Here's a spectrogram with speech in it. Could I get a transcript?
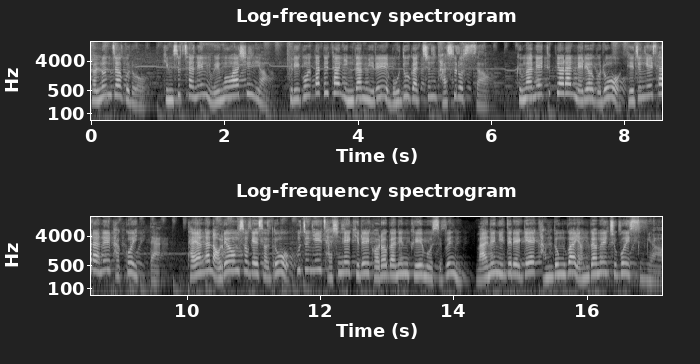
결론적으로 김수찬은 외모와 실력, 그리고 따뜻한 인간미를 모두 갖춘 가수로서 그만의 특별한 매력으로 대중의 사랑을 받고 있다. 다양한 어려움 속에서도 꾸준히 자신의 길을 걸어가는 그의 모습은 많은 이들에게 감동과 영감을 주고 있으며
